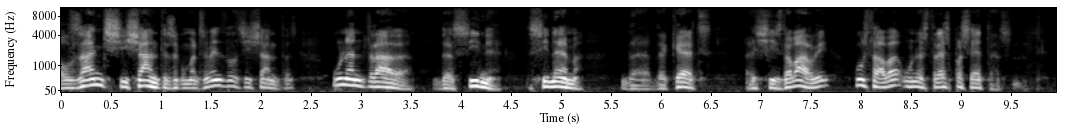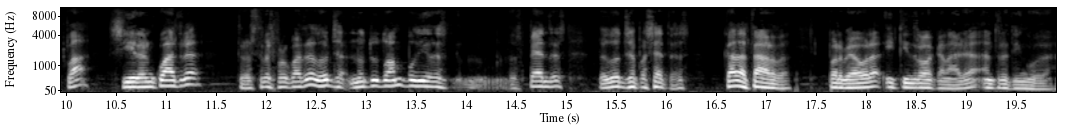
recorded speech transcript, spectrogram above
als anys 60, a començaments dels 60, una entrada de cine, de cinema, d'aquests així de barri, costava unes 3 pessetes. Clar, si eren 4, 3, 3 per 4, 12. No tothom podia des desprendre's de 12 pessetes cada tarda per veure i tindre la canalla entretinguda.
